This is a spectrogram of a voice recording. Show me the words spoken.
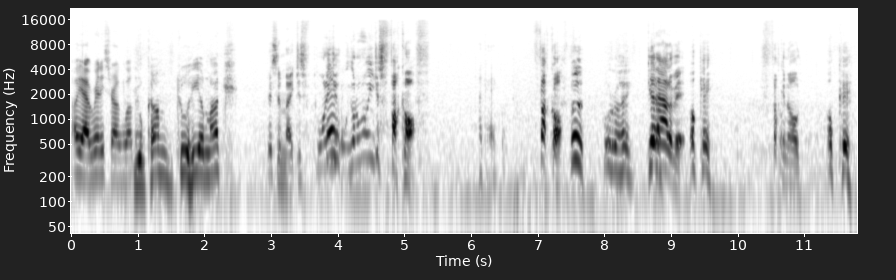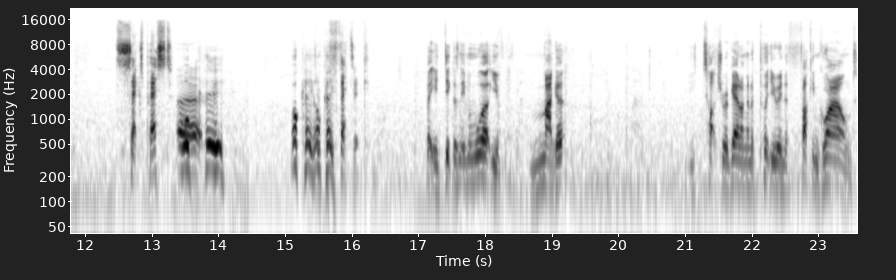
Oh yeah, really strong. Well done. You come to here much? listen, mate? Just why don't you, why don't you just fuck off? Okay. Fuck off. Uh, all right. Get Yeah. out of it. Okay. Fucking old Okay. sex pest. Uh, Okay. Okay. You're Okay. pathetic. Bet your dick doesn't even work, you maggot. You touch her again, I'm going to put you in the fucking ground.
